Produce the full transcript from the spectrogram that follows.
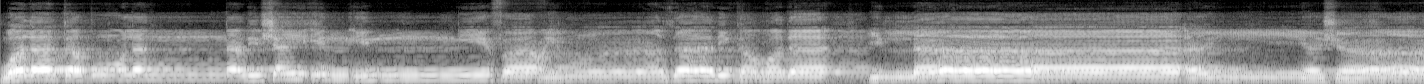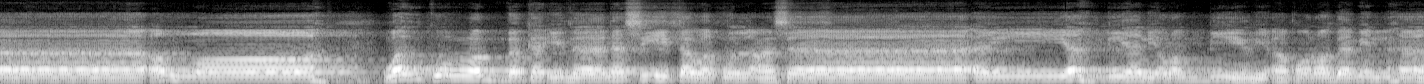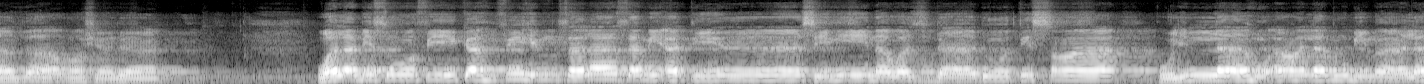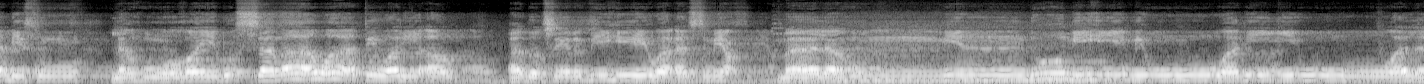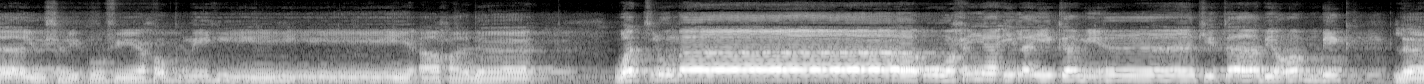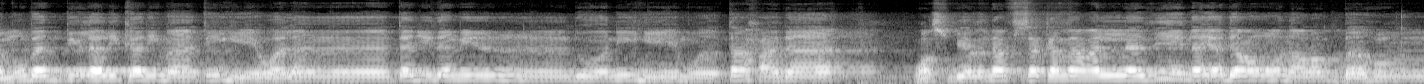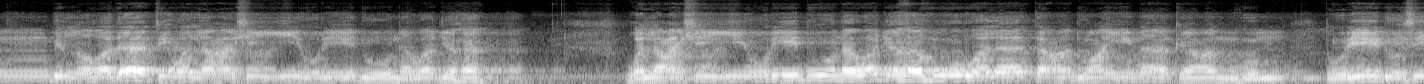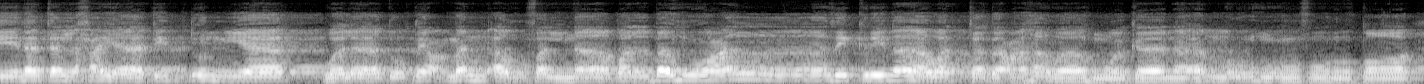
ولا تقولن لشيء إني فاعل ذلك غدا إلا أن يشاء الله واذكر ربك إذا نسيت وقل عسى أن ربي لأقرب من هذا رشدا. ولبثوا في كهفهم ثلاثمائة سنين وازدادوا تسعا. قل الله أعلم بما لبثوا. له غيب السماوات والأرض. أبصر به وأسمع. ما لهم من دونه من ولي. يشرك في حكمه أحدا واتل ما أوحي إليك من كتاب ربك لا مبدل لكلماته ولن تجد من دونه ملتحدا. واصبر نفسك مع الذين يدعون ربهم بالغداة والعشي يريدون وجهه والعشي يريدون وجهه ولا تعد عيناك عنهم. تريد زينة الحياة الدنيا ولا تطع من أغفلنا قلبه عن ذكرنا واتبع هواه وكان أمره فرطا.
